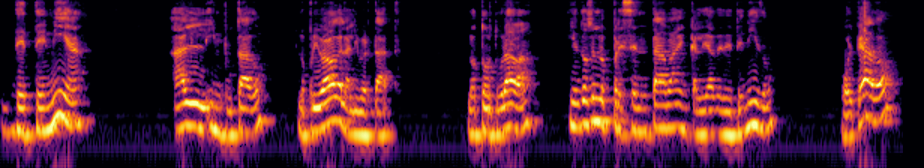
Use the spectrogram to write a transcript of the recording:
detenía al imputado, lo privaba de la libertad, lo torturaba y entonces lo presentaba en calidad de detenido, golpeado,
